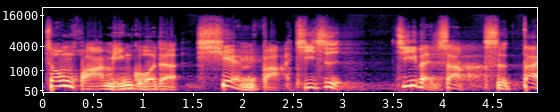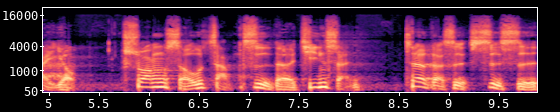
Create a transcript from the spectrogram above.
中华民国的宪法机制基本上是带有双手掌制的精神，这个是事实。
